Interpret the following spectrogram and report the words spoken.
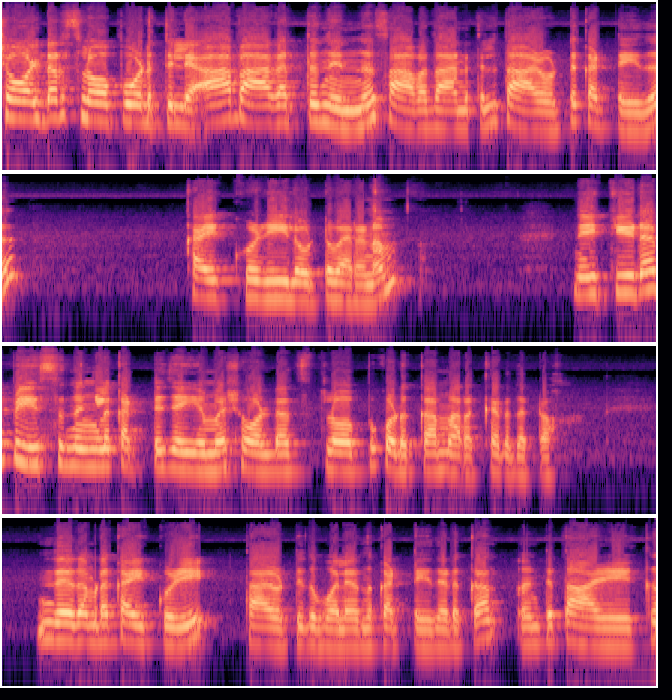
ഷോൾഡർ സ്ലോപ്പ് കൊടുത്തില്ല? ആ ഭാഗത്ത് നിന്ന് സാവധാനത്തിൽ താഴോട്ട് കട്ട് ചെയ്ത് കൈക്കുഴിയിലോട്ട് വരണം. നെറ്റിയുടെ പീസ് നിങ്ങൾ കട്ട് ചെയ്യുമ്പോൾ ഷോൾഡർ സ്ലോപ്പ് കൊടുക്കാൻ മറക്കരുത് കേട്ടോ ഇത് നമ്മുടെ കൈക്കുഴി താഴോട്ട് ഇതുപോലെ ഒന്ന് കട്ട് ചെയ്തെടുക്കാം. എന്നിട്ട് താഴേക്ക്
